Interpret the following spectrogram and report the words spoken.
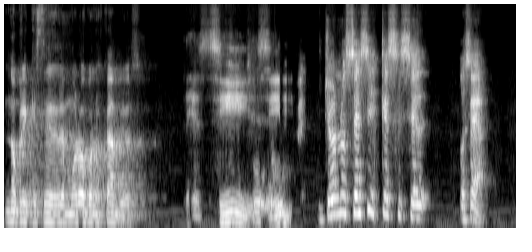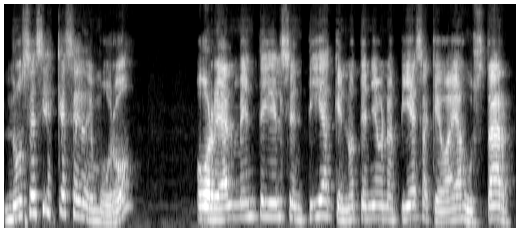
¿no creen que se demoró con los cambios? Eh, sí, sí. Yo no sé si es que se, o sea, no sé si es que se demoró o realmente él sentía que no tenía una pieza que vaya a ajustar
